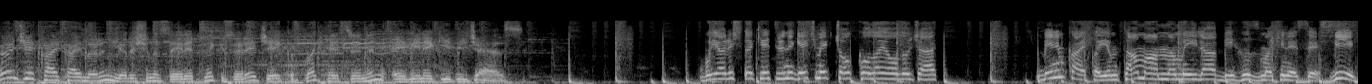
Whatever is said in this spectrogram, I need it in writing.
Önce kaykayların yarışını seyretmek üzere Jacob'la Catherine'in evine gideceğiz. Bu yarışta Ketrin'i geçmek çok kolay olacak. Benim kaykayım tam anlamıyla bir hız makinesi. Bir,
